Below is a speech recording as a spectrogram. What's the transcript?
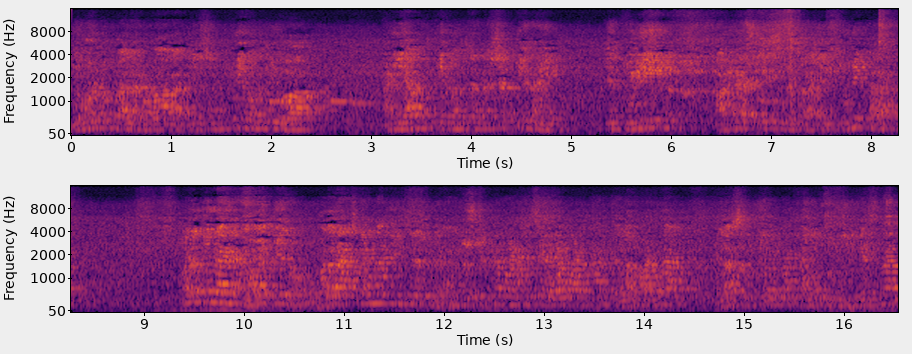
निवडणुका लढवा राज्याचे मुख्यमंत्री व्हा आणि या मुख्यमंत्र्यांना शक्य नाही ते तुम्ही अभ्यास करून तुम्ही करा. परंतु नाही नाही, मला ते नको. मला राजकारणात इंटरेस्ट नाही. आणि दुसरीकडे म्हणायचं याला पाडणार त्याला पाडणार याला संचलना खाली खुर्ची खेचणार.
